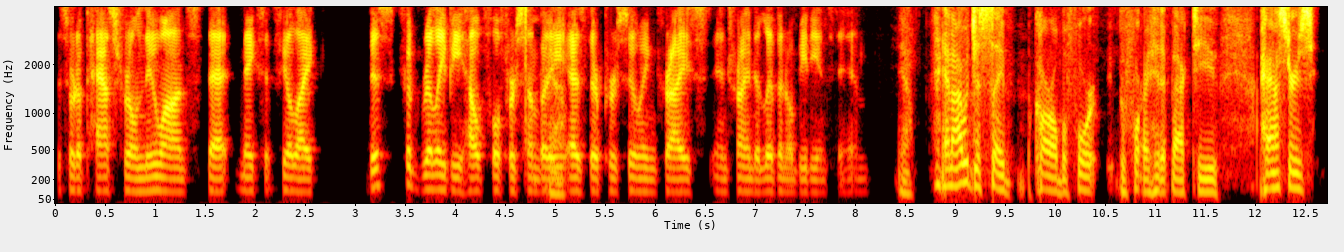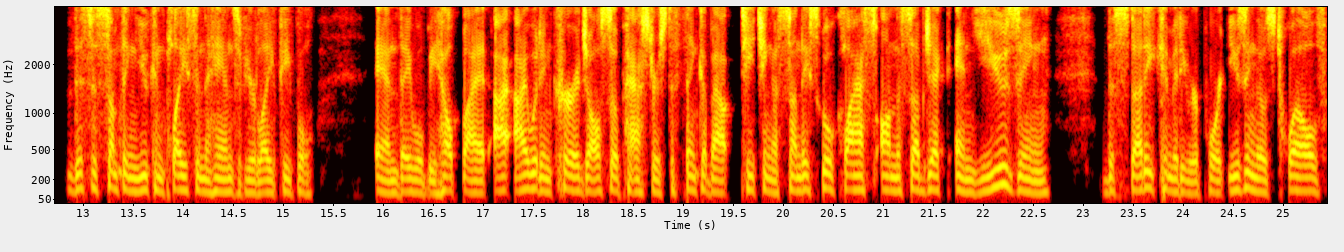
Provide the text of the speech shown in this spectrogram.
the sort of pastoral nuance that makes it feel like this could really be helpful for somebody yeah. as they're pursuing Christ and trying to live in obedience to him. Yeah. And I would just say Carl before before I hit it back to you, pastors, this is something you can place in the hands of your lay people and they will be helped by it. I, I, would encourage also pastors to think about teaching a Sunday school class on the subject and using the study committee report, using those 12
